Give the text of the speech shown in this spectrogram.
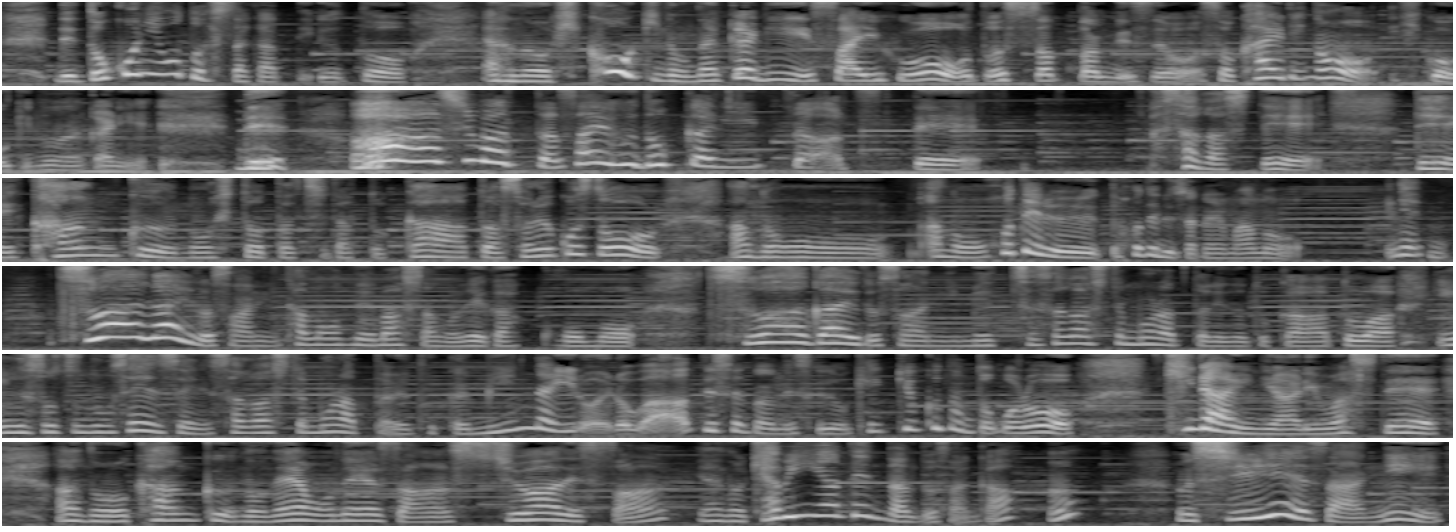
で、どこに落としたかっていうと、あの、飛行機の中に財布を落としちゃったんですよ。そう、帰りの飛行機の中に。で、ああ、しまった、財布どっかに行った、つって、探して、で、関空の人たちだとか、あとはそれこそ、あのあの、ホテル、ホテルじゃない、あの、ね、ツアーガイドさんに頼んでましたので、学校も。ツアーガイドさんにめっちゃ探してもらったりだとか、あとは、引率の先生に探してもらったりとか、みんないろいろわーってしてたんですけど、結局のところ、機内にありまして、あの、関空のね、お姉さん、スチュワーデスさん？あの、キャビンアテンダントさんがん？CA さんに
